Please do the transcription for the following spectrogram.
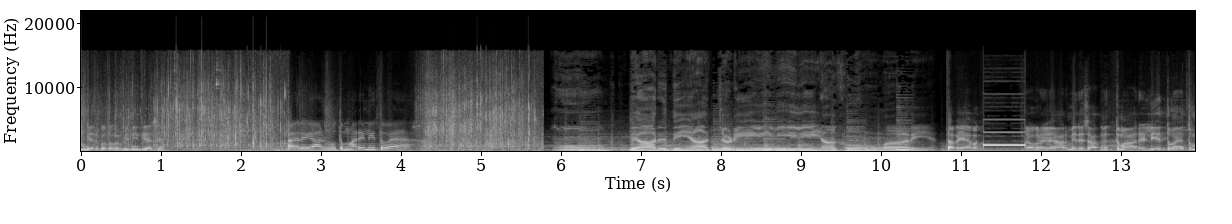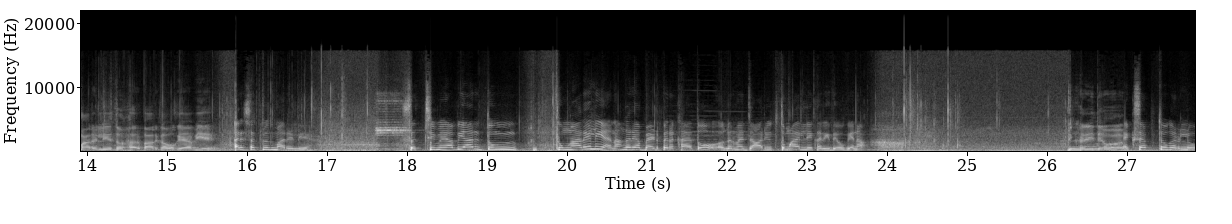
मेरे को तो कभी नहीं दिया से अरे यार वो तुम्हारे लिए तो है। प्यार दिया चढ़िया खुमारियाँ अबे यार मेरे साथ में। तुम्हारे लिए तो है तुम्हारे लिए तो हर बार का हो गया अब ये। अरे सच में तुम्हारे लिए। सच्ची में अब यार तुम तुम्हारे लिए है ना अगर आप बेड पे रखा है तो। अगर मैं जा रही हूँ तो तुम्हारे लिए खरीदे होगे ना खरीदे एक्सेप्ट तो कर लो।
